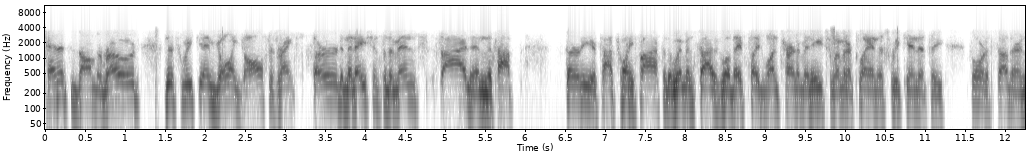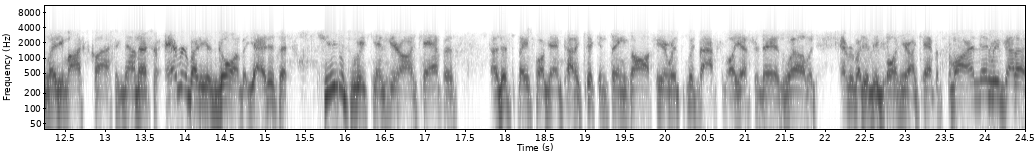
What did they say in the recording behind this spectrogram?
Tennis is on the road this weekend. Going golf is ranked third in the nation for the men's side and the top 30 or top 25 for the women's side as well. They've played one tournament each. Women are playing this weekend at the Florida Southern Lady Mocs Classic down there. So everybody is going. But yeah, it is a huge weekend here on campus uh, this baseball game kind of kicking things off here with, with basketball yesterday as well. But everybody will be going here on campus tomorrow. And then we've got a,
